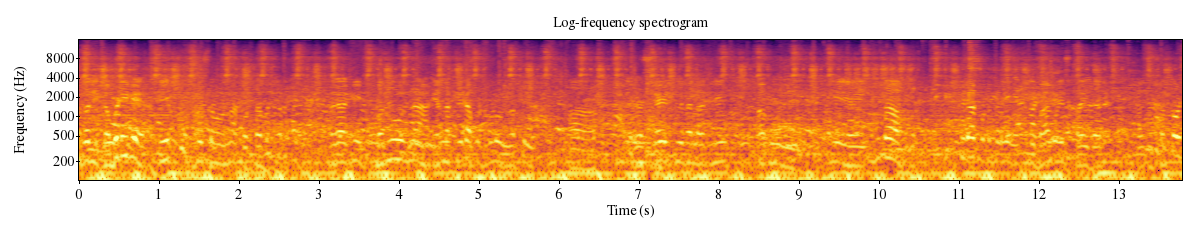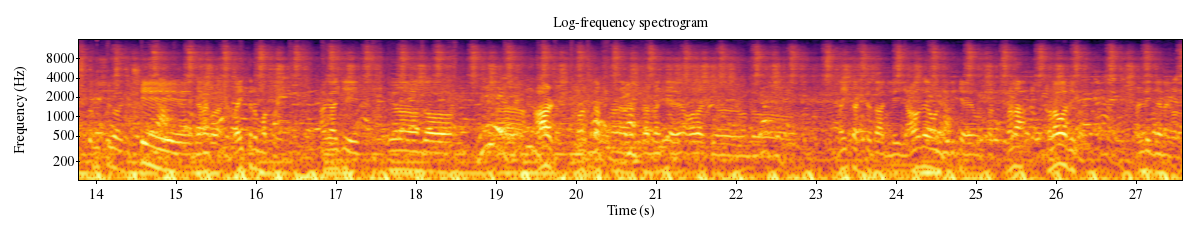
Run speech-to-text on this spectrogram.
ಅದರಲ್ಲಿ ಕಬಡ್ಡಿಗೆ ಅತಿ ಹೆಚ್ಚು ಪ್ರೋತ್ಸಾಹವನ್ನು ಕೊಡ್ತಾ ಬರ್ತಾರೆ ಹಾಗಾಗಿ ಬೆಂಗಳೂರಿನ ಎಲ್ಲ ಕ್ರೀಡಾಪಟುಗಳು ಇವತ್ತು ಸ್ಟೇಟ್ ಲೆವೆಲ್ ಆಗಲಿ ಹಾಗೂ ಇಂಥ ಕ್ರೀಡಾಪಟುಗಳು ಭಾಗವಹಿಸ್ತಾ ಇದ್ದಾರೆ. ಅದು ಸಂತೋಷದ ವಿಷಯವಾಗಿ ಈ ಜನಗಳು ಅಂದ್ರೆ ರೈತರ ಮಕ್ಕಳು, ಹಾಗಾಗಿ ಇವರ ಒಂದು ಹಾರ್ಡ್ ವರ್ಕ್ ಅವರ ಜ- ಒಂದು ನೈಕಟ್ಯದಾಗಲಿ ಯಾವುದೇ ಒಂದು ಇದಕ್ಕೆ ಒಂದು ಫಲ, ಫಲವಾದಿಗಳು, ಹಳ್ಳಿ ಜನಗಳು,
